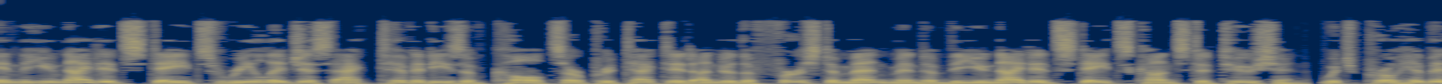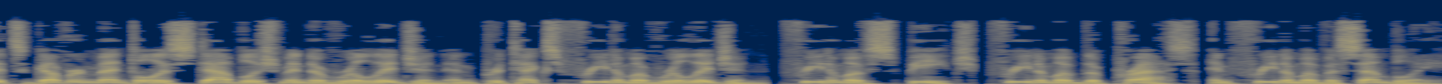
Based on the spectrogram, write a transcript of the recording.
In the United States religious activities of cults are protected under the First Amendment of the United States Constitution, which prohibits governmental establishment of religion and protects freedom of religion, freedom of speech, freedom of the press, and freedom of assembly.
